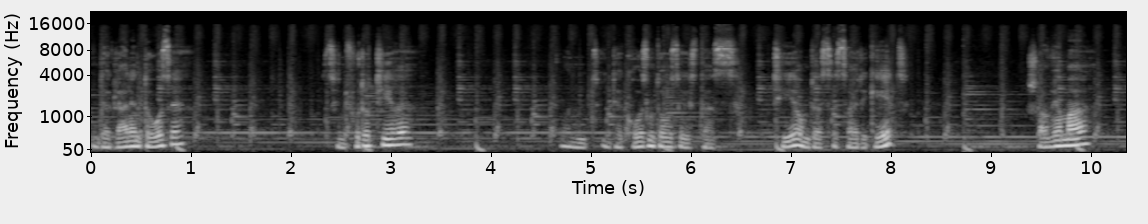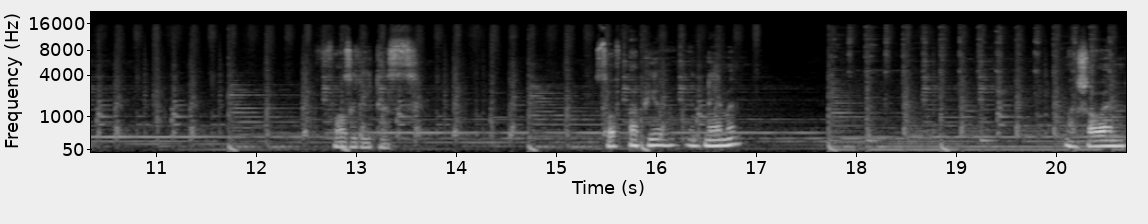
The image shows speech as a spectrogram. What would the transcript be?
In der kleinen Dose sind Futtertiere und in der großen Dose ist das Tier, um das das heute geht. Schauen wir mal. Vorsichtig das Softpapier entnehmen. Mal schauen,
